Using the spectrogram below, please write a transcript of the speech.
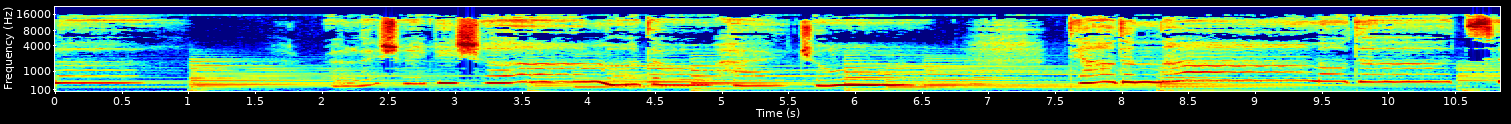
了，让泪水比什么都还重，掉的那么的刺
